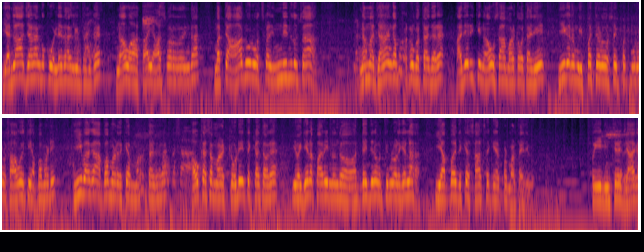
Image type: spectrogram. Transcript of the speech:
ಎಲ್ಲ ಜನಾಂಗಕ್ಕೂ ಒಳ್ಳೆಯದಾಗಲಿ ಅಂತಂದ್ಬಿಟ್ಟೆ ನಾವು ಆ ತಾಯಿ ಆಸ್ವಾದದಿಂದ ಮತ್ತು ಆರುನೂರು ವರ್ಷಗಳ ಹಿಂದಿಂದಲೂ ಸಹ ನಮ್ಮ ಜನಾಂಗ ಮಾಡ್ಕೊಂಡು ಬರ್ತಾ ಇದ್ದಾರೆ. ಅದೇ ರೀತಿ ನಾವು ಸಹ ಮಾಡ್ಕೊಬರ್ತಾ ಇದ್ದೀವಿ. ಈಗ ನಮ್ಗೆ ಇಪ್ಪತ್ತೆರಡು ವರ್ಷ, ಇಪ್ಪತ್ತ್ಮೂರು ವರ್ಷ ಆಗೋಯ್ತು ಹಬ್ಬ ಮಾಡಿ. ಇವಾಗ ಹಬ್ಬ ಮಾಡೋದಕ್ಕೆ ಮಾಡ್ತಾ ಇದ್ದಾರೆ. ಅವಕಾಶ. ಮಾಡಿ ಕೊಡಿ ಅಂತ ಕೇಳ್ತಾವ್ರೆ. ಇವಾಗ ಏನಪ್ಪ ಅಂದರೆ ಇನ್ನೊಂದು ಹದಿನೈದು ದಿನ ಒಂದು ತಿಂಗಳೊಳಗೆಲ್ಲ ಈ ಹಬ್ಬದಕ್ಕೆ ಸಾಹಸಕ್ಕೆ ಏರ್ಪಾಡು ಮಾಡ್ತಾ ಇದ್ದೀವಿ. ಈ ನಿಂತಿರೋ ಜಾಗ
